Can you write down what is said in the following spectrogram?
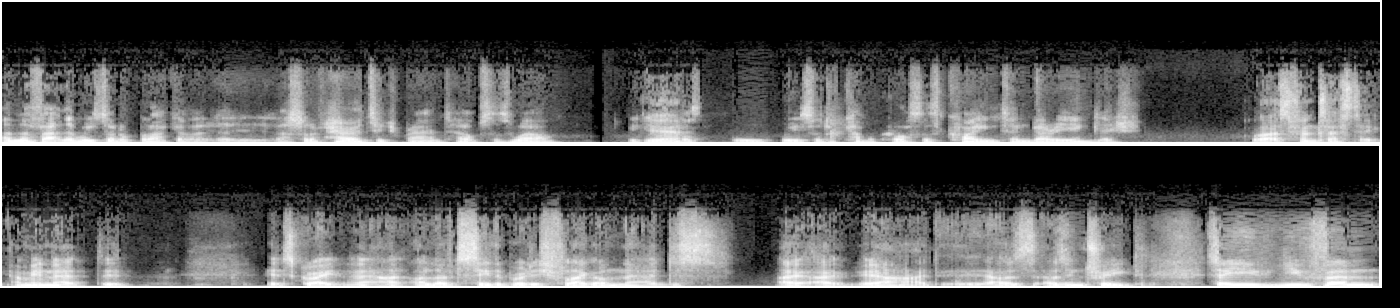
And the fact that we sort of like a, a, a sort of heritage brand helps as well. Because Yeah. we, we sort of come across as quaint and very English. Well, that's fantastic. I mean, that it, it's great, and I, I love to see the British flag on there. I just, I, I yeah, I, I was, I was intrigued. So you, you've, um,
